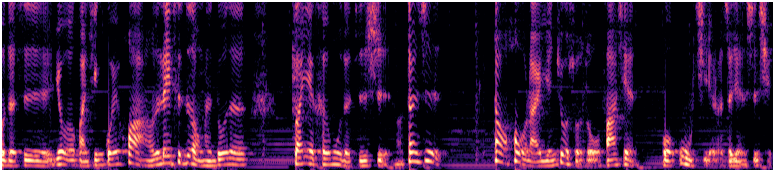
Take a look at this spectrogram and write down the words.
或者是幼儿环境规划，或者类似这种很多的专业科目的知识。但是到后来研究所中，我发现。我误解了这件事情，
